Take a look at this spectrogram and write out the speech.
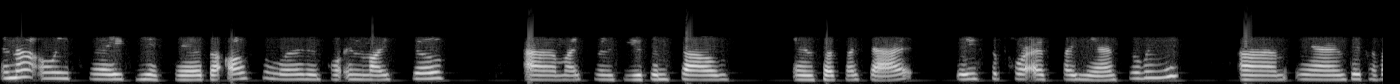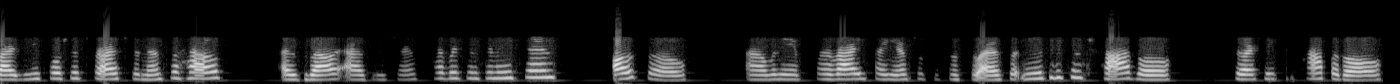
and not only play, be a kid, but also learn important life skills um, like to infuse themselves and such like that. They support us financially, um, and they provide resources for us for mental health as well as insurance coverage information. Also, uh, when they provide financial assistance to us, that means we can travel to our state capital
